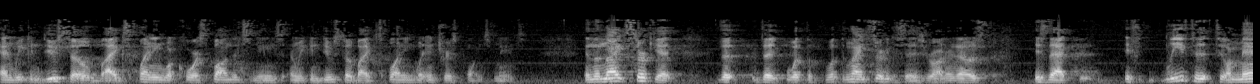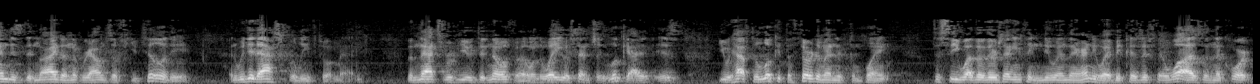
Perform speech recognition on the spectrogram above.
and we can do so by explaining what correspondence means, and we can do so by explaining what interest points means. In the Ninth Circuit, what the Ninth Circuit says, Your Honor knows, is that if leave to amend is denied on the grounds of futility, and we did ask for leave to amend, then that's reviewed de novo. And the way you essentially look at it is you would have to look at the third amended complaint to see whether there's anything new in there anyway, because if there was, then the court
